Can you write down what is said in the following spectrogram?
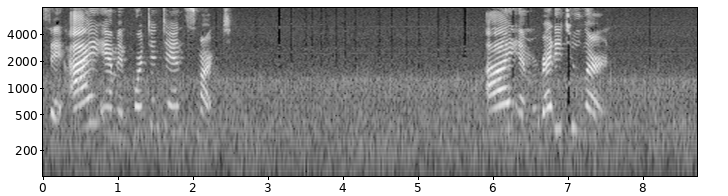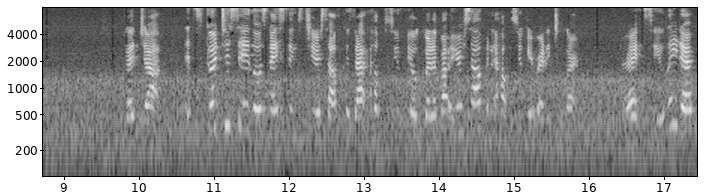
Say, I am important and smart. I am ready to learn. Good job. It's good to say those nice things to yourself because that helps you feel good about yourself and it helps you get ready to learn. All right, see you later.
